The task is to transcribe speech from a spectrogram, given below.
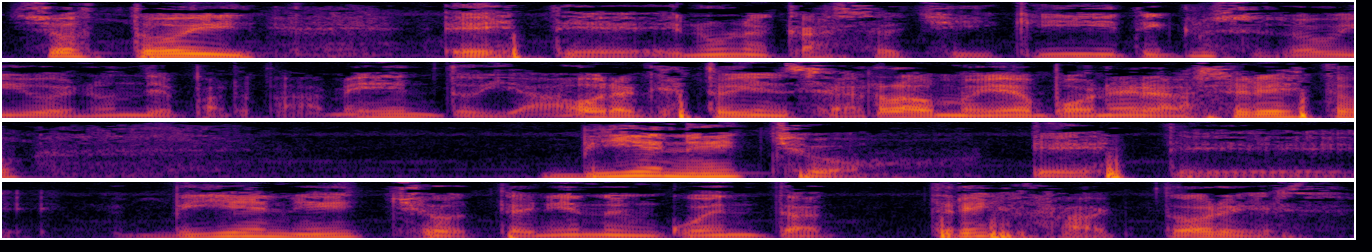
yo estoy este, en una casa chiquita, incluso yo vivo en un departamento y ahora que estoy encerrado me voy a poner a hacer esto. Bien hecho, este, bien hecho teniendo en cuenta tres factores,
